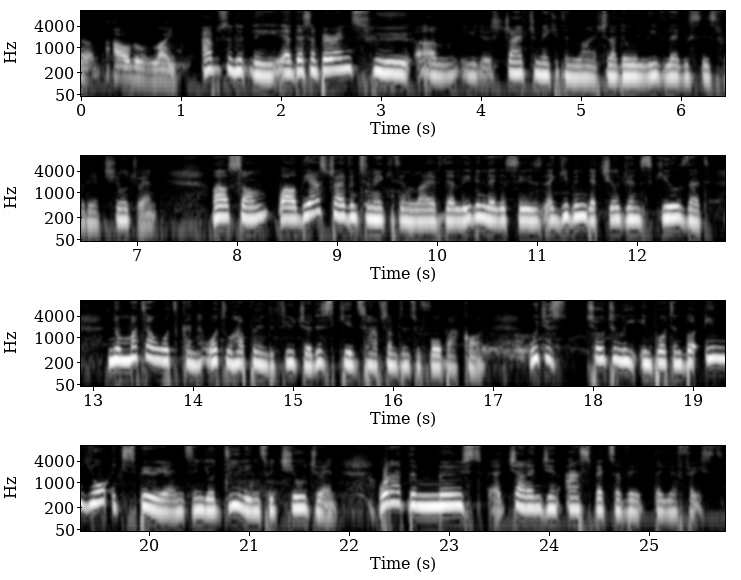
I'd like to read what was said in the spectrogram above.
out of life. Absolutely. Uh, there's some parents who um, you know, strive to make it in life so that they will leave legacies for their children. While some, while they are striving to make it in life, they're leaving legacies, they're giving their children skills that no matter what can, what will happen in the future, these kids have something to fall back on, which is totally important. But in your experience, in your dealings with children, what are the most uh, challenging aspects of it that you're faced?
